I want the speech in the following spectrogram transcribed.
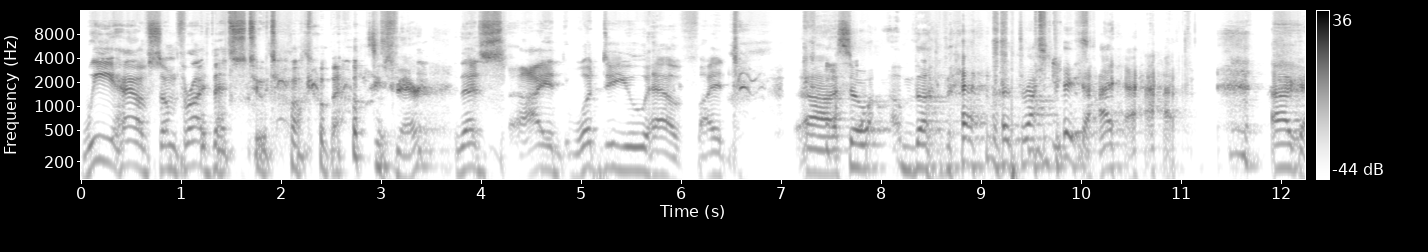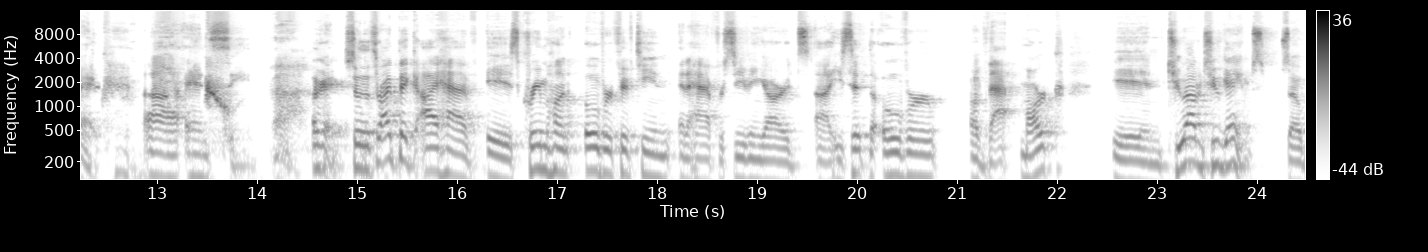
we have some thrive bets to talk about. Seems fair. That's I. What do you have? I. Uh, so um, the, the thrive pick I have. Okay. Uh, and scene. ah, Okay. So the thrive pick I have is Kareem Hunt over 15 and a half receiving yards. Uh, he's hit the over of that mark in two out of two games. So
